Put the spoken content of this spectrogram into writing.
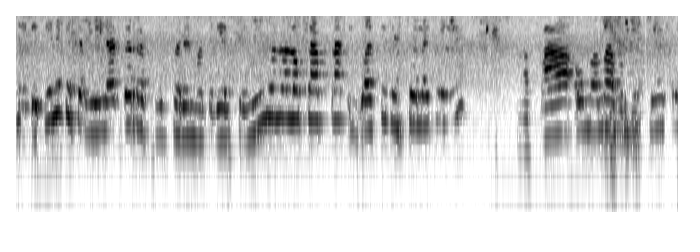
el que tiene que terminar de reforzar el material, si el niño no lo capta, igual que en la tiene, papá o mamá, porque siempre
